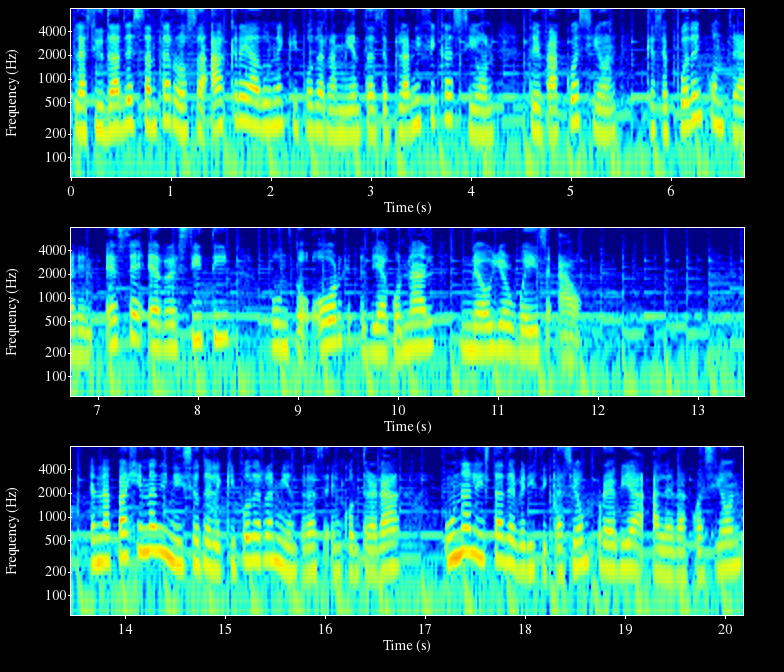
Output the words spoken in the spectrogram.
la ciudad de Santa Rosa ha creado un equipo de herramientas de planificación de evacuación que se puede encontrar en srcity.org diagonal Know Your Ways Out. En la página de inicio del equipo de herramientas encontrará una lista de verificación previa a la evacuación,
